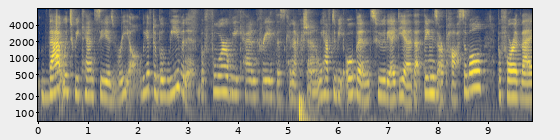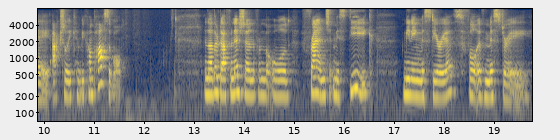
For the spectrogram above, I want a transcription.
that which we can't see is real. We have to believe in it before we can create this connection. We have to be open to the idea that things are possible before they actually can become possible. Another definition from the old French mystique, meaning mysterious, full of mystery.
